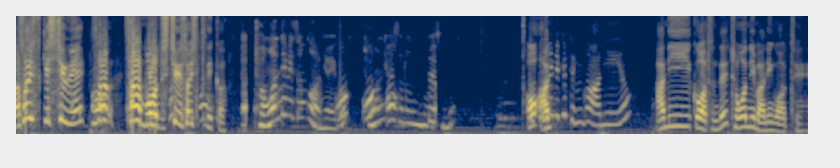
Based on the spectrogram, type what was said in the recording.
나서 있을게 시체 위에 사람 사람 모아줘 시체 위에 서 있을 테니까 저- 정원님이 쓴 거 아니야 이거? 어? 어? 정원님이 어? 쓰는 거 같은데? 어 아니 이렇게 된 거 아니에요? 아닐 것 같은데 정원님 아닌 것 같아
